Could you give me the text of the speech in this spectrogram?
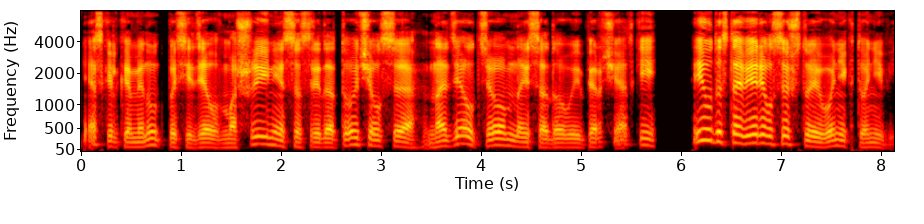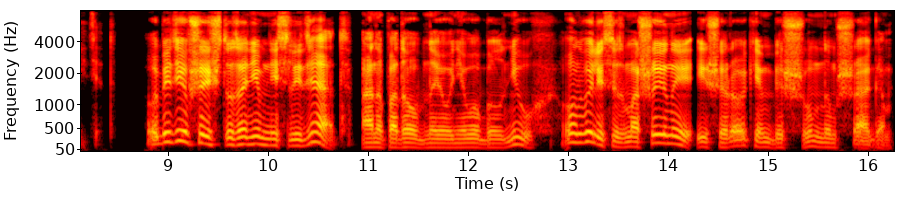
Несколько минут посидел в машине, сосредоточился, надел темные садовые перчатки и удостоверился, что его никто не видит. Убедившись, что за ним не следят, а на подобное у него был нюх, он вылез из машины и широким бесшумным шагом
